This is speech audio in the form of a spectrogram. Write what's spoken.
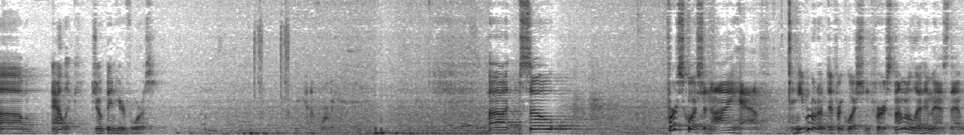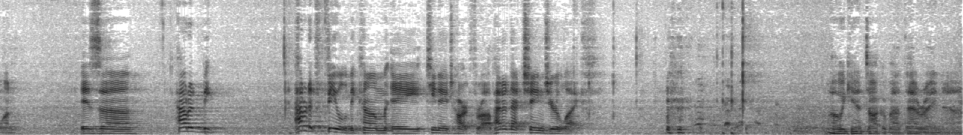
Um, Alec, jump in here for us. Kind of for me. Uh, so, first question I have, and he wrote a different question first, and I'm going to let him ask that one. Is uh, how did it be? How did it feel to become a teenage heartthrob? How did that change your life? Oh, we can't talk about that right now.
